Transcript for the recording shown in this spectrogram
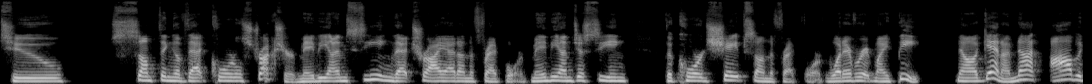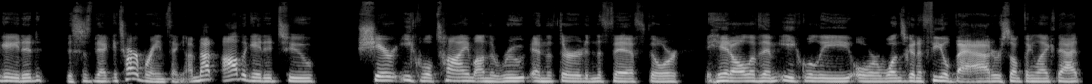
to something of that chordal structure. Maybe I'm seeing that triad on the fretboard. Maybe I'm just seeing the chord shapes on the fretboard, whatever it might be. Now, again, I'm not obligated. This is that guitar brain thing. I'm not obligated to share equal time on the root and the third and the fifth or hit all of them equally or one's going to feel bad or something like that.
